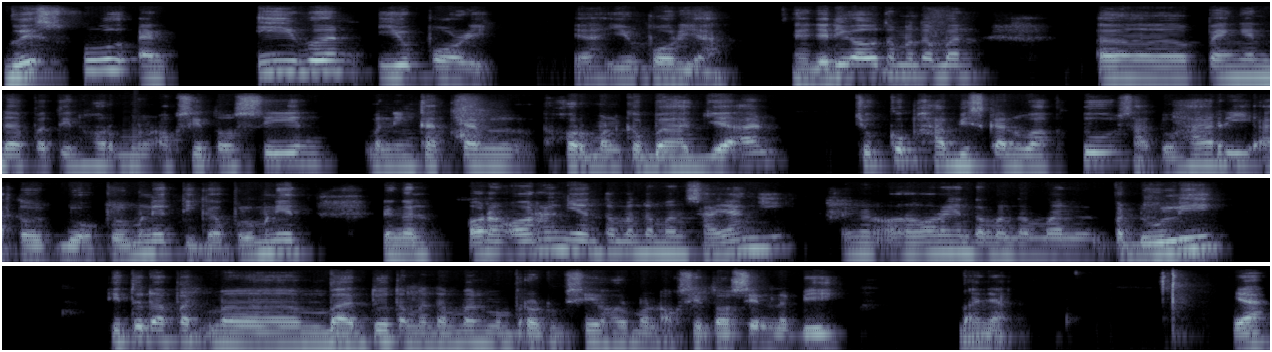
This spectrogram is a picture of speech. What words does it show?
blissful, and even euphoric. Ya, euphoria. Ya, jadi kalau teman-teman uh, pengen dapetin hormon oksitosin, meningkatkan hormon kebahagiaan, cukup habiskan waktu satu hari atau 20 menit, 30 menit dengan orang-orang yang teman-teman sayangi, dengan orang-orang yang teman-teman peduli, itu dapat membantu teman-teman memproduksi hormon oksitosin lebih banyak. Ya,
